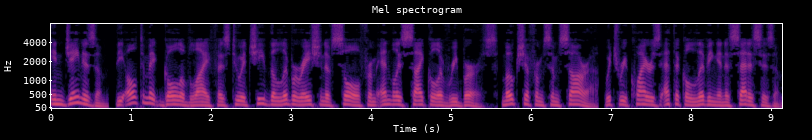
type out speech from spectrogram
In Jainism, the ultimate goal of life is to achieve the liberation of soul from endless cycle of rebirths moksha from samsara, which requires ethical living and asceticism.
